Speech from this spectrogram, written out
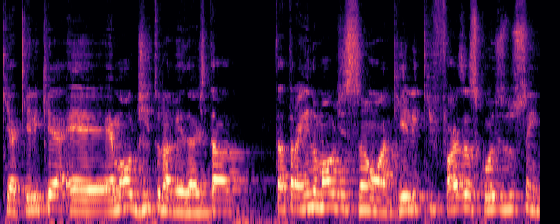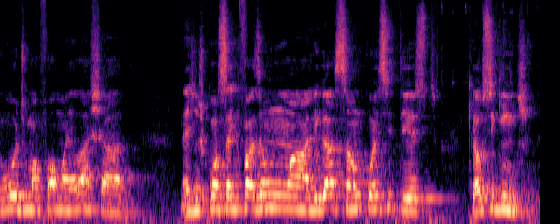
que aquele que é, é, é maldito, na verdade, está tá traindo maldição, aquele que faz as coisas do Senhor de uma forma relaxada. A gente consegue fazer uma ligação com esse texto, que é o seguinte:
